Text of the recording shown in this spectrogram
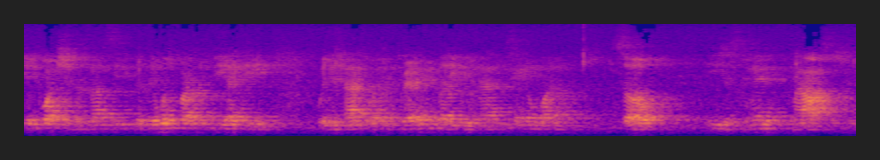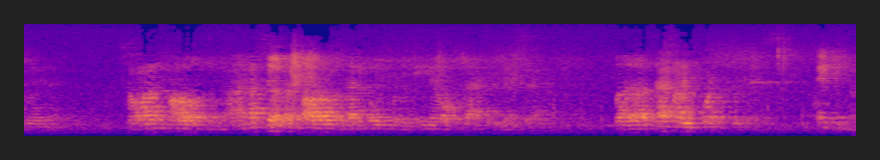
he unfortunately does not see, because it was part of the VIP. We did not go ahead and threaten anybody, we did not say no one. So he just committed my officers to doing that. So I wanted to follow up, on that. and I still gonna follow up on that, waiting for the email back to the next time. But, uh, that's my report for this. Thank you.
